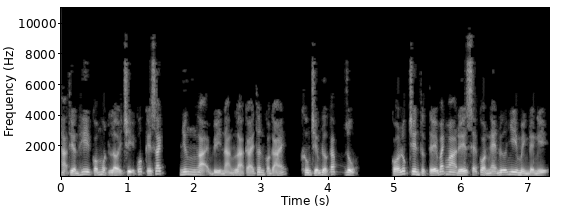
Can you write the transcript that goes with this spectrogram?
hạ thiền hy có một lời trị quốc kế sách, nhưng ngại vì nàng là cái thân con gái, không chiếm được áp dụng. Có lúc trên thực tế bách hoa đế sẽ còn nghe nữ nhi mình đề nghị,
